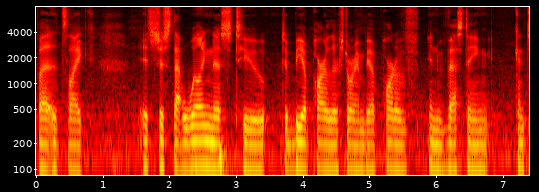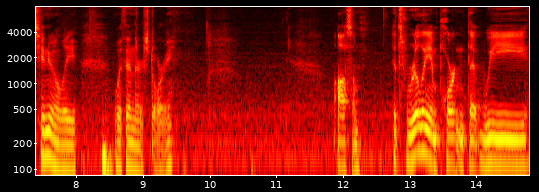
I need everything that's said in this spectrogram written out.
But it's like, it's just that willingness to to be a part of their story and be a part of investing continually within their story. Awesome. It's really important that we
